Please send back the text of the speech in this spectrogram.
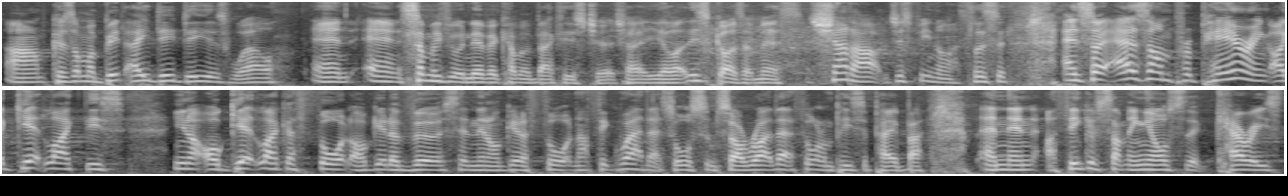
because um, I'm a bit ADD as well. And, and some of you are never coming back to this church, hey? You're like, this guy's a mess. Shut up, just be nice, listen. And so as I'm preparing, I get like this, you know, I'll get like a thought, I'll get a verse, and then I'll get a thought, and I think, wow, that's awesome. So I write that thought on a piece of paper, and then I think of something else that carries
